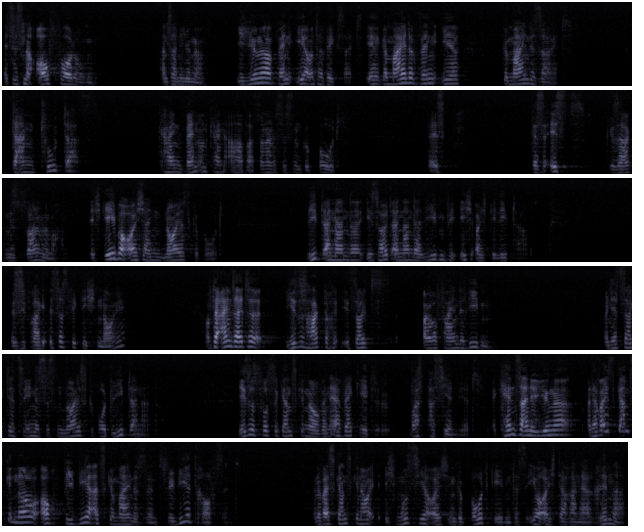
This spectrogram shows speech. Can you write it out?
Es ist eine Aufforderung an seine Jünger. Ihr Jünger, wenn ihr unterwegs seid, ihr Gemeinde, wenn ihr Gemeinde seid, dann tut das. Kein Wenn und kein Aber, sondern es ist ein Gebot. Das ist, das ist gesagt und das sollen wir machen. Ich gebe euch ein neues Gebot. Liebt einander, ihr sollt einander lieben, wie ich euch geliebt habe. Ist die Frage, ist das wirklich neu? Auf der einen Seite, Jesus sagt doch, ihr sollt eure Feinde lieben. Und jetzt sagt er zu ihnen, es ist ein neues Gebot, liebt einander. Jesus wusste ganz genau, wenn er weggeht, was passieren wird. Er kennt seine Jünger und er weiß ganz genau auch, wie wir als Gemeinde sind, wie wir drauf sind. Und er weiß ganz genau, ich muss hier euch ein Gebot geben, dass ihr euch daran erinnert.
